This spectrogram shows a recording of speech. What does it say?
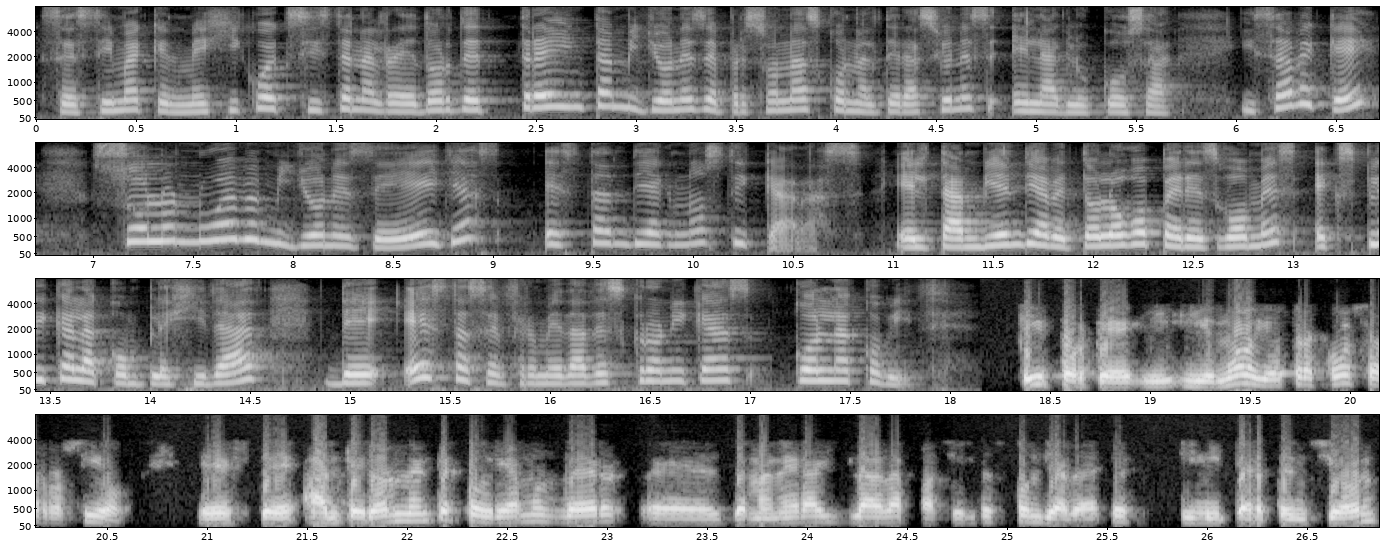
Se estima que en México existen alrededor de 30 millones de personas con alteraciones en la glucosa. ¿Y sabe qué? Solo 9 millones de ellas están diagnosticadas. El también diabetólogo Pérez Gómez explica la complejidad de estas enfermedades crónicas con la COVID. Sí, porque, y, no, y otra cosa, Rocío, este, anteriormente podríamos ver eh, de manera aislada pacientes con diabetes sin hipertensión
